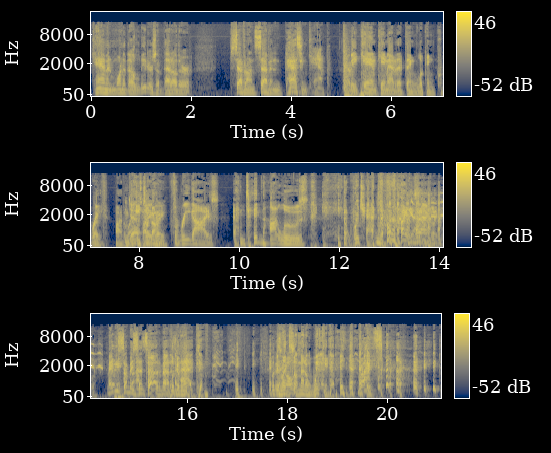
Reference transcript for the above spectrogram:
Cam and one of the leaders of that other seven on seven passing camp. I mean, Cam came out of that thing looking great. By the way, Yes, he took on three guys and did not lose. You know, witch hat. right, exactly. Maybe somebody said something about Looking hat. Looking like something out of Wicked. Right.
